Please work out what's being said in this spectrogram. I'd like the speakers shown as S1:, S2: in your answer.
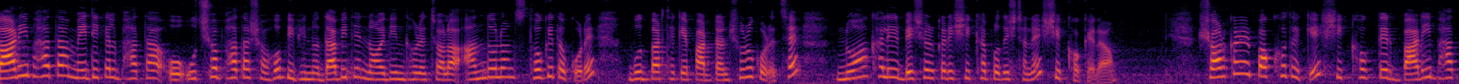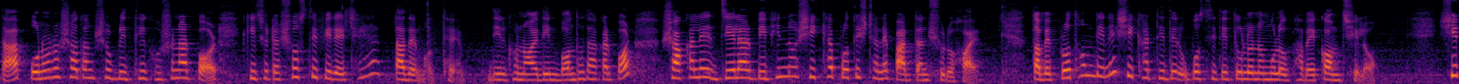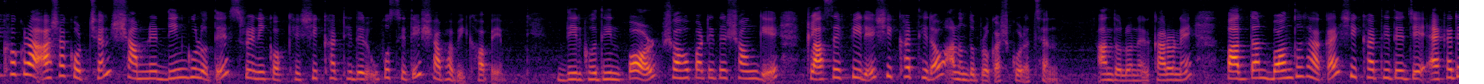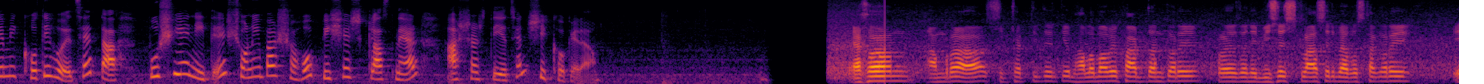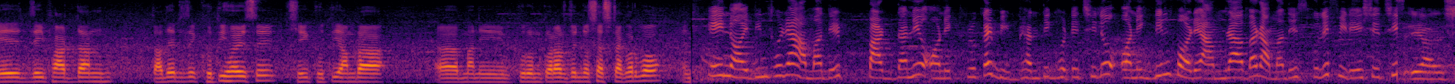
S1: বাড়ি ভাতা, মেডিকেল ভাতা ও উৎসব ভাতা সহ বিভিন্ন দাবিতে নয় দিন ধরে চলা আন্দোলন স্থগিত করে বুধবার থেকে পাঠদান শুরু করেছে নোয়াখালীর বেসরকারি শিক্ষা প্রতিষ্ঠানের শিক্ষকেরা। সরকারের পক্ষ থেকে শিক্ষকদের বাড়ি ভাতা পনেরো শতাংশ বৃদ্ধি ঘোষণার পর কিছুটা স্বস্তি ফিরেছে তাদের মধ্যে। দীর্ঘ নয় দিন বন্ধ থাকার পর সকালে জেলার বিভিন্ন শিক্ষা প্রতিষ্ঠানে পাঠদান শুরু হয়। তবে প্রথম দিনে শিক্ষার্থীদের উপস্থিতি তুলনামূলকভাবে কম ছিল। শিক্ষকরা আশা করছেন সামনের দিনগুলোতে শ্রেণীকক্ষে শিক্ষার্থীদের উপস্থিতি স্বাভাবিক হবে। দীর্ঘদিন পর সহপাঠীদের সঙ্গে ক্লাসে ফিরে শিক্ষার্থীরাও আনন্দ প্রকাশ করেছেন। আন্দোলনের কারণে পাঠদান বন্ধ থাকায় শিক্ষার্থীদের যে একাডেমিক ক্ষতি হয়েছে তা পুষিয়ে নিতে শনিবার সহ বিশেষ ক্লাস নেয়ার আশ্বাস দিয়েছেন শিক্ষকেরা।
S2: এখন আমরা শিক্ষার্থীদেরকে ভালোভাবে পাঠদান করে, প্রয়োজনে বিশেষ ক্লাসের ব্যবস্থা করে যেই পাঠদান তাদের যে ক্ষতি হয়েছে সেই ক্ষতি আমরা মানে পূরণ করার জন্য চেষ্টা করব।
S3: এই নয় দিন ধরে আমাদের পাঠদানে অনেক প্রকার বিভ্রান্তি ঘটেছিল। অনেক দিন পরে আমরা আবার আমাদের স্কুলে ফিরে এসেছি।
